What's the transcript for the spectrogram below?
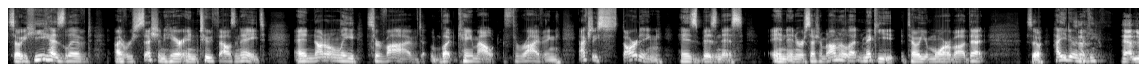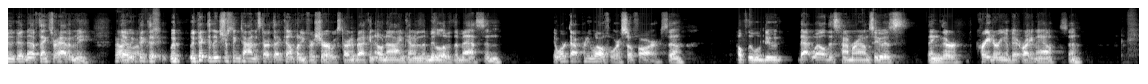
So he has lived a recession here in 2008 and not only survived, but came out thriving, actually starting his business in, in a recession. But I'm going to let Mickey tell you more about that. So, how you doing, so, Mickey? Hey, I'm doing good enough. Thanks for having me. Oh, yeah, we picked a, we, we picked an interesting time to start that company for sure. We started back in 09, kind of in the middle of the mess, and it worked out pretty well for us so far. So hopefully we'll do that well this time around too, as things are cratering a bit right now. So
